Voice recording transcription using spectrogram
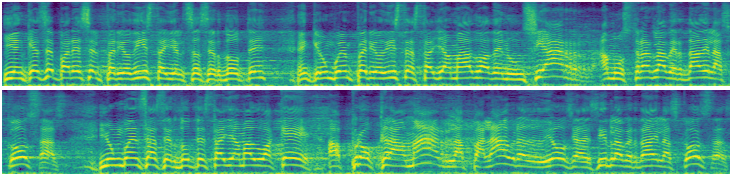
¿Y en qué se parece el periodista y el sacerdote? En que un buen periodista está llamado a denunciar, a mostrar la verdad de las cosas. Y un buen sacerdote está llamado a qué? A proclamar la palabra de Dios y a decir la verdad de las cosas.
